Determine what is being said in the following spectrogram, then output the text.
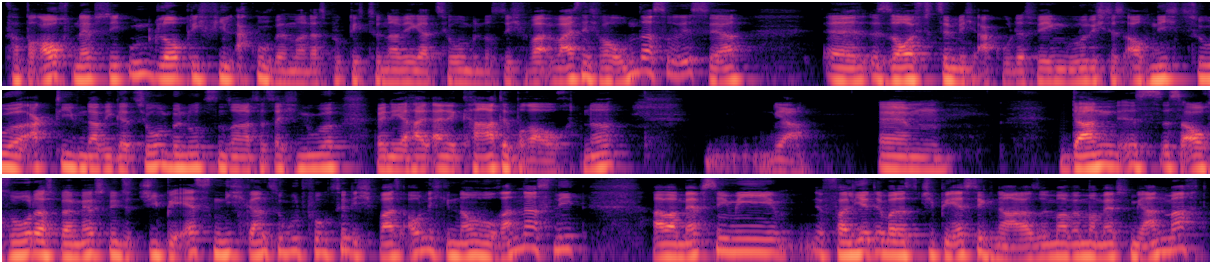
verbraucht Maps.me unglaublich viel Akku, wenn man das wirklich zur Navigation benutzt. Ich weiß nicht, warum das so ist, ja äh, säuft ziemlich Akku. Deswegen würde ich das auch nicht zur aktiven Navigation benutzen, sondern tatsächlich nur, wenn ihr halt eine Karte braucht. Ne? Ja. Ähm, dann ist es auch so, dass bei Maps.me das GPS nicht ganz so gut funktioniert. Ich weiß auch nicht genau, woran das liegt, aber Maps.me verliert immer das GPS-Signal. Also immer, wenn man Maps.me anmacht,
